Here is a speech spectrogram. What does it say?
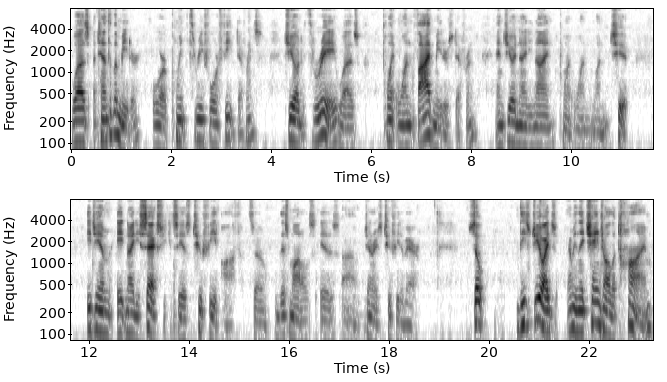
was a tenth of a meter, or 0.34 feet difference. Geoid 3 was 0.15 meters different, and Geoid 99 0.112. EGM 896, you can see, is two feet off. So this model is uh, generates two feet of air. So these geoids, I mean, they change all the time,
